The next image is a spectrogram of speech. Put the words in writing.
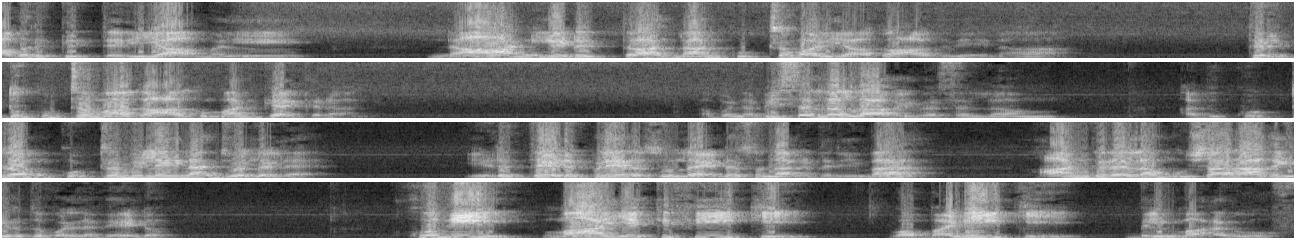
அவருக்கு தெரியாமல் நான் எடுத்தால் நான் குற்றவாளியாக ஆகுவேனா? திருட்டு குற்றமாக ஆகுமான்னு கேட்கிறாங்க. அப்ப நபிசல்லாஹ் அலி வசல்லம் அது குற்றம் குற்றம் இல்லைன்னா சொல்லல. எடுத்த எடுப்பிலே ரசூல்லா என்ன சொன்னாங்க தெரியுமா? ஆண்கள் எல்லாம் உஷாராக இருந்து கொள்ள வேண்டும். ஹுதி மா எக்ஃபீகி வ பனீகி பில் மஹரூஃப்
